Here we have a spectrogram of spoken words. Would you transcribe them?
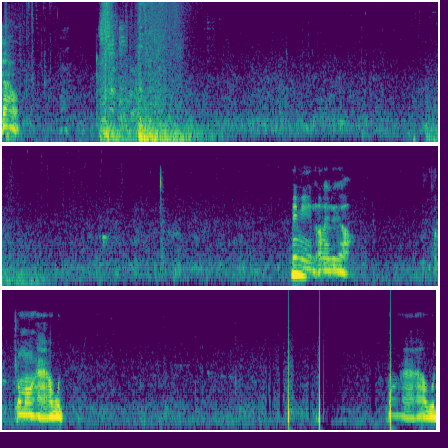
เจ้า ไม่มีอะไรเลยอะ จงมองหาอาวุธ มองหาอาวุธ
